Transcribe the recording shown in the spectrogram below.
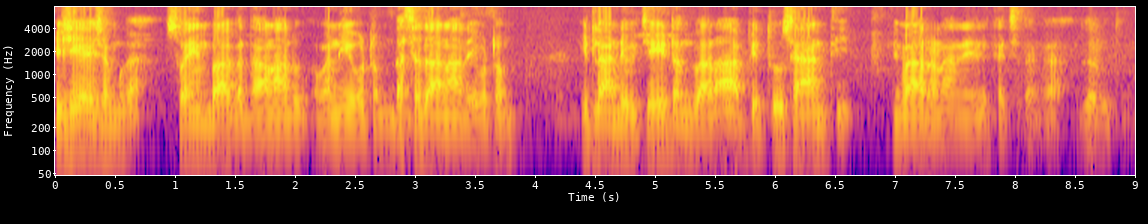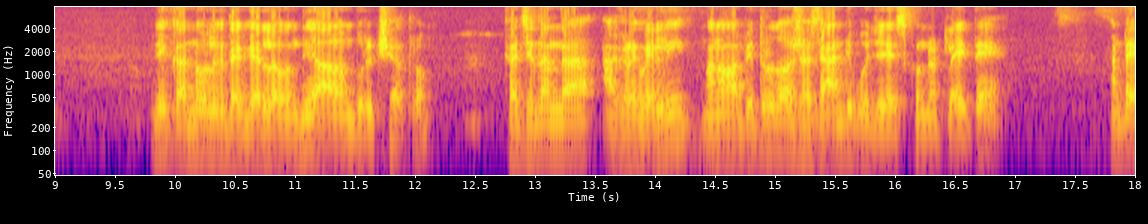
విశేషంగా స్వయంభాగ దానాలు అవన్నీ ఇవ్వటం దశదానాలు ఇవ్వటం ఇట్లాంటివి చేయటం ద్వారా ఆ పితృ శాంతి నివారణ అనేది ఖచ్చితంగా జరుగుతుంది. ఇది కర్నూలుకి దగ్గరలో ఉంది ఆలంపూరి క్షేత్రం. ఖచ్చితంగా అక్కడికి వెళ్ళి మనం ఆ పితృదోష శాంతి పూజ చేసుకున్నట్లయితే అంటే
